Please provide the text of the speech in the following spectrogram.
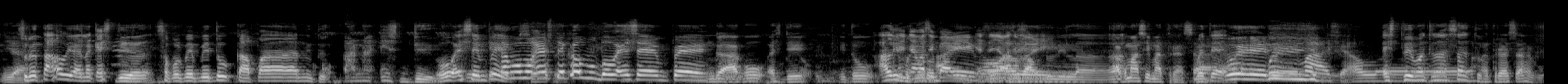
Iya. Sudah tahu ya anak SD ya, Satpol PP itu kapan itu? Anak SD. Oh, SMP. Kita ngomong SD kamu bawa SMP. Enggak, aku SD itu Alim masih baik, Alim. SD-nya masih baik. Alhamdulillah. aku masih madrasah. Berarti Wih, Wih. masya Allah. SD madrasah tuh. madrasah aku.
